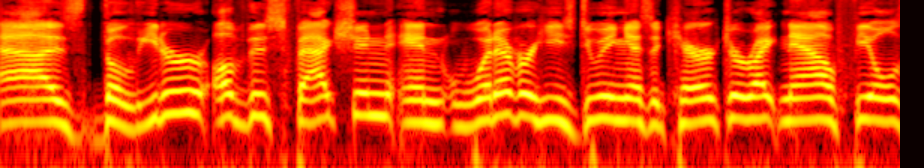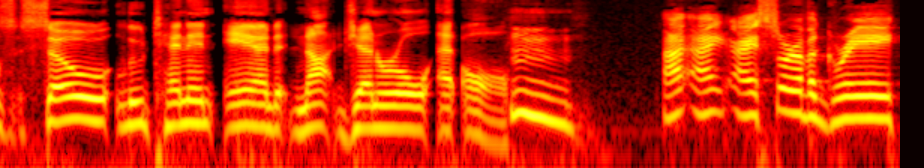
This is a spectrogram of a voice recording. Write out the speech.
as the leader of this faction and whatever he's doing as a character right now feels so lieutenant and not general at all. Hmm. I, I, I sort of agree.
